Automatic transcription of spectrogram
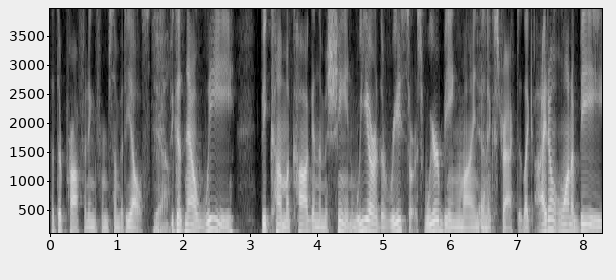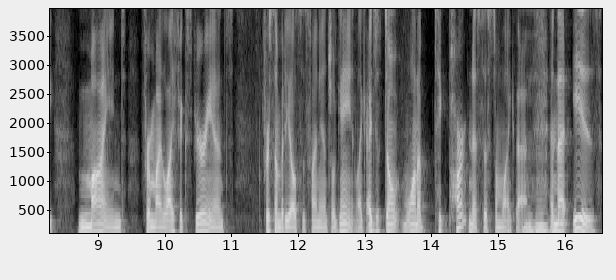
that they're profiting from somebody else. Yeah. Because now we become a cog in the machine. We are the resource. We're being mined and extracted. Like I don't want to be mined for my life experience for somebody else's financial gain. Like I just don't want to take part in a system like that. Mm-hmm. And that is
